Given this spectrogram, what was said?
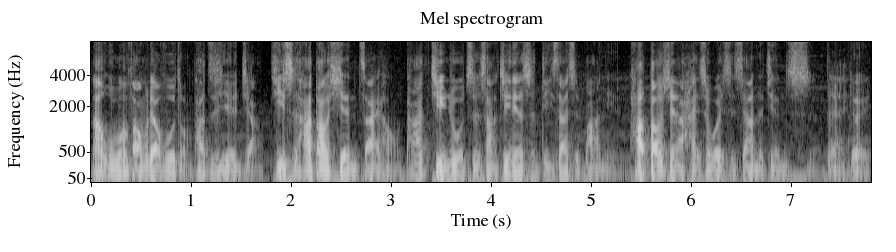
那我们访问廖副总，他自己也讲，即使他到现在哈，他进入职场今年是第三十八年，他到现在还是维持这样的坚持。对对，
